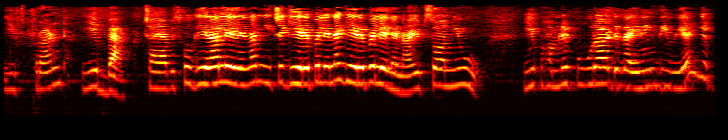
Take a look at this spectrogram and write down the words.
ये फ्रंट ये बैक चाहे आप इसको घेरा ले लेना, नीचे घेरे पे लेना, घेरे पे ले लेना. इट्स ऑन यू ये हमने पूरा डिज़ाइनिंग दी हुई है, ये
